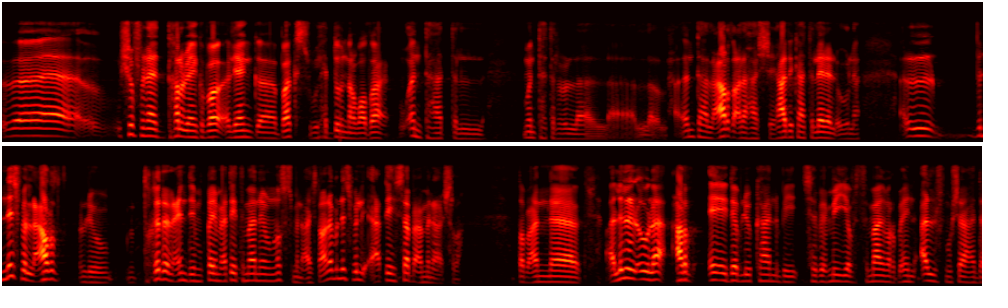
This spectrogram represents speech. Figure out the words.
آه، شفنا دخلوا ال Young Bucks ويهدون الوضع وانتهت ال... وانتهت. انتهى العرض على هالشيء. هذه كانت الليلة الأولى. ال... بالنسبة للعرض اللي تقريبا عندي مقيم اعطيه ثمانية ونص من عشرة. أنا بالنسبة لي أعطيه سبعة من عشرة. طبعا آه، الليلة الأولى عرض AEW كان ب 748 ألف مشاهدة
